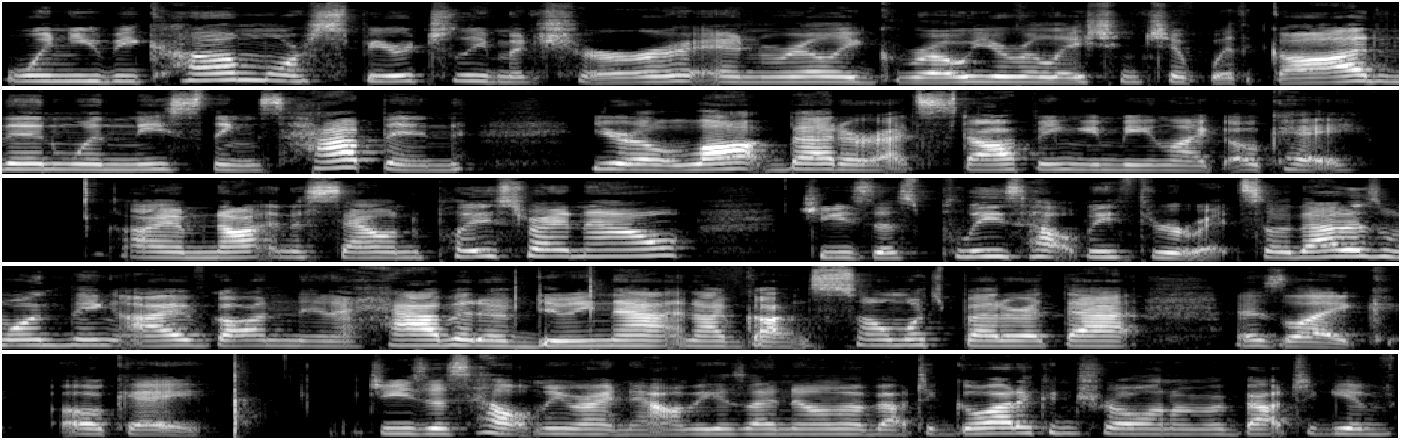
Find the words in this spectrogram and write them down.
when you become more spiritually mature and really grow your relationship with God, then when these things happen, you're a lot better at stopping and being like, okay, I am not in a sound place right now. Jesus, please help me through it. So that is one thing I've gotten in a habit of doing that and I've gotten so much better at that. Is like, okay, Jesus, help me right now because I know I'm about to go out of control and I'm about to give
